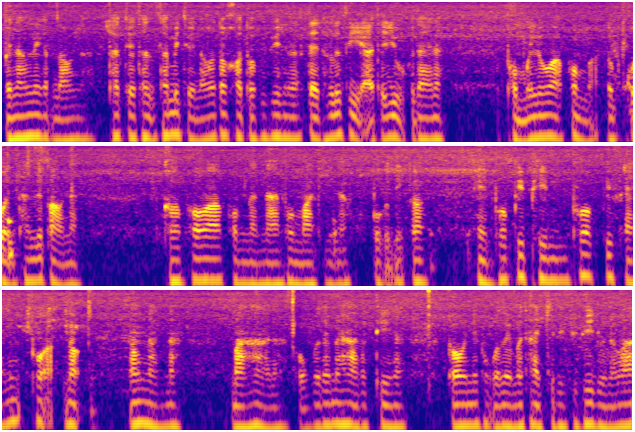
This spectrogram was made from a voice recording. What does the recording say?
ไปนั่งเล่นกับน้องนะถ้าเจอถ้าถ้าไม่เจอน้องก็ต้องขอตัวพี่พี่ๆนะแต่ท่านฤาษีอาจจะอยู่ก็ได้นะผมไม่รู้ว่าผมอะรบกวนท่านหรือเปล่านะก็เพราะว่าผมนานๆผมมาทีนะปกติก็เห็นพวกพี่พิมพ์ พวกพี่แฟรงค์พวกน้องน้องนันนะมาหานะผมก็ได้ไม่หาสักทีนะก็วันนี้ผมก็เลยมาถ่ายคลิปให้พี่ๆดูนะว่า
